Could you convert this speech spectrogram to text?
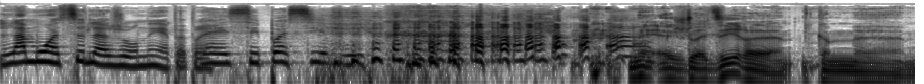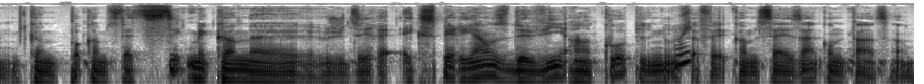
la moitié de la journée, à peu près. Mais c'est possible, oui. Mais euh, je dois dire, euh, comme, euh, comme, pas comme statistique, mais comme, euh, je dirais, expérience de vie en couple. Nous, Oui. ça fait comme 16 ans qu'on est ensemble.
